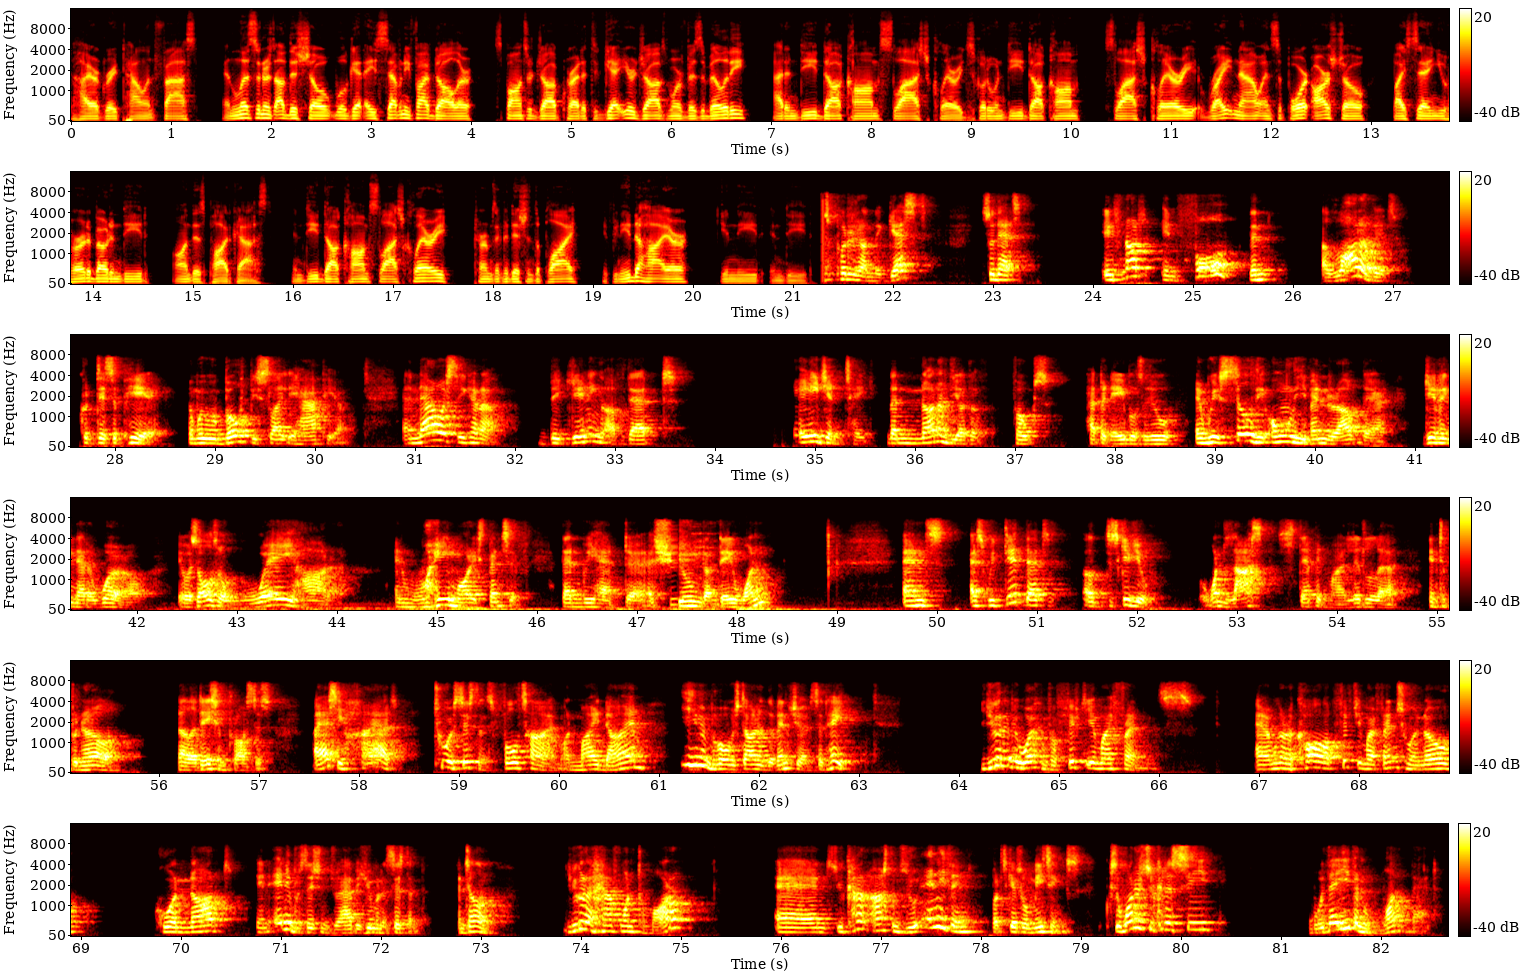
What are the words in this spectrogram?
to hire great talent fast. And listeners of this show will get a $75 sponsored job credit to get your jobs more visibility at indeed.com slash Clary. Just go to indeed.com slash Clary right now and support our show by saying you heard about Indeed on this podcast. Indeed.com slash Clary. Terms and conditions apply. If you need to hire, you need Indeed. Just put it on the guest so that if not in full, then a lot of it could disappear and we would both be slightly happier. And now is the kind of beginning of that agent take that none of the other folks have been able to do. And we're still the only vendor out there giving that a whirl. It was also way harder and way more expensive than we had uh, assumed on day one. And as we did that, I'll just give you one last step in my little uh, entrepreneurial validation process. I actually hired two assistants full time on my dime, even before we started the venture, and said, hey, you're going to be working for 50 of my friends. And I'm going to call up 50 of my friends who I know who are not in any position to have a human assistant and tell them, you're going to have one tomorrow. and you can't ask them to do anything but schedule meetings. So I wanted to kind of see would they even want that?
